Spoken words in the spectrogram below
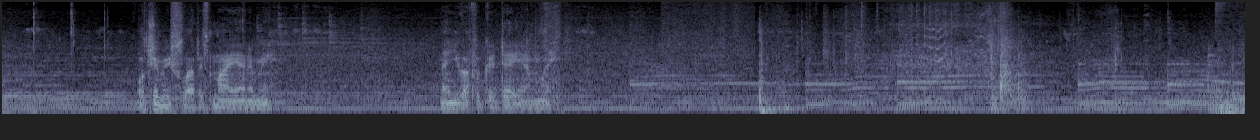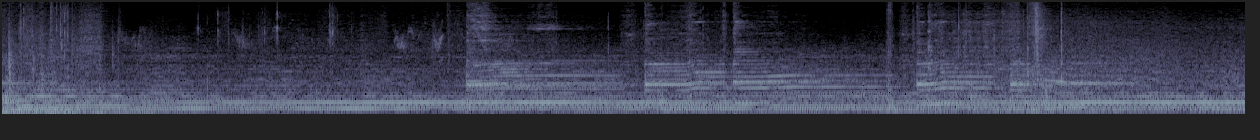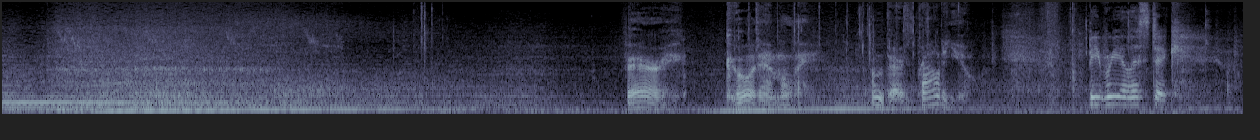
Well, Jimmy Flood is my enemy. Now you have a good day, Emily. Good, Emily. I'm very proud of you. Be realistic.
